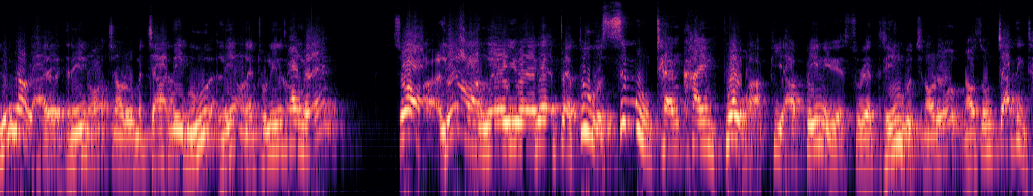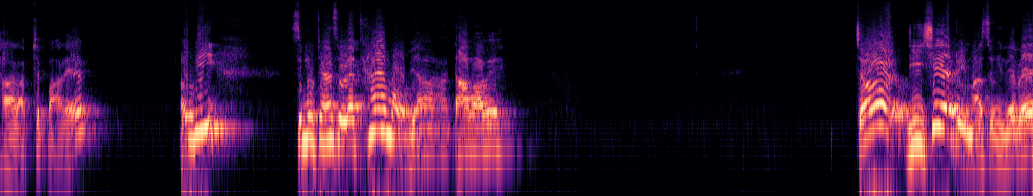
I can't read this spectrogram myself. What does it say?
လွတ်မြောက်လာတဲ့သတင်းတော့ကျွန်တော်တို့မကြားသေးဘူးအလင်းအောင်လည်းထိုးလင်းကောင်းပဲဆိုတော့အလင်းအောင်ငယ်ရွယ်တဲ့အတွက်သူ့ကိုစစ်မှုထမ်းခိုင်းဖို့ဟာဖိအားပေးနေတယ်ဆိုတဲ့သတင်းကိုကျွန်တော်တို့နောက်ဆုံးကြားသိထားတာဖြစ်ပါတယ်ဟုတ်ပြီစစ်မှုထမ်းဆိုလဲထမ်းပေါ့ဗျာဒါပါပဲကျွန်တော်တို့ဒီရှေ့ရက်တွေမှာဆိုရင်လည်းပဲ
